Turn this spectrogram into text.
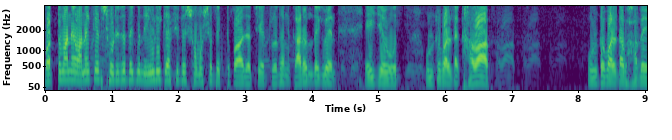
বর্তমানে অনেকের শরীরে দেখবেন ইউরিক অ্যাসিডের সমস্যা দেখতে পাওয়া যাচ্ছে। এর প্রধান কারণ দেখবেন এই যে উল্টোপাল্টা খাওয়া উল্টোপাল্টা ভাবে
